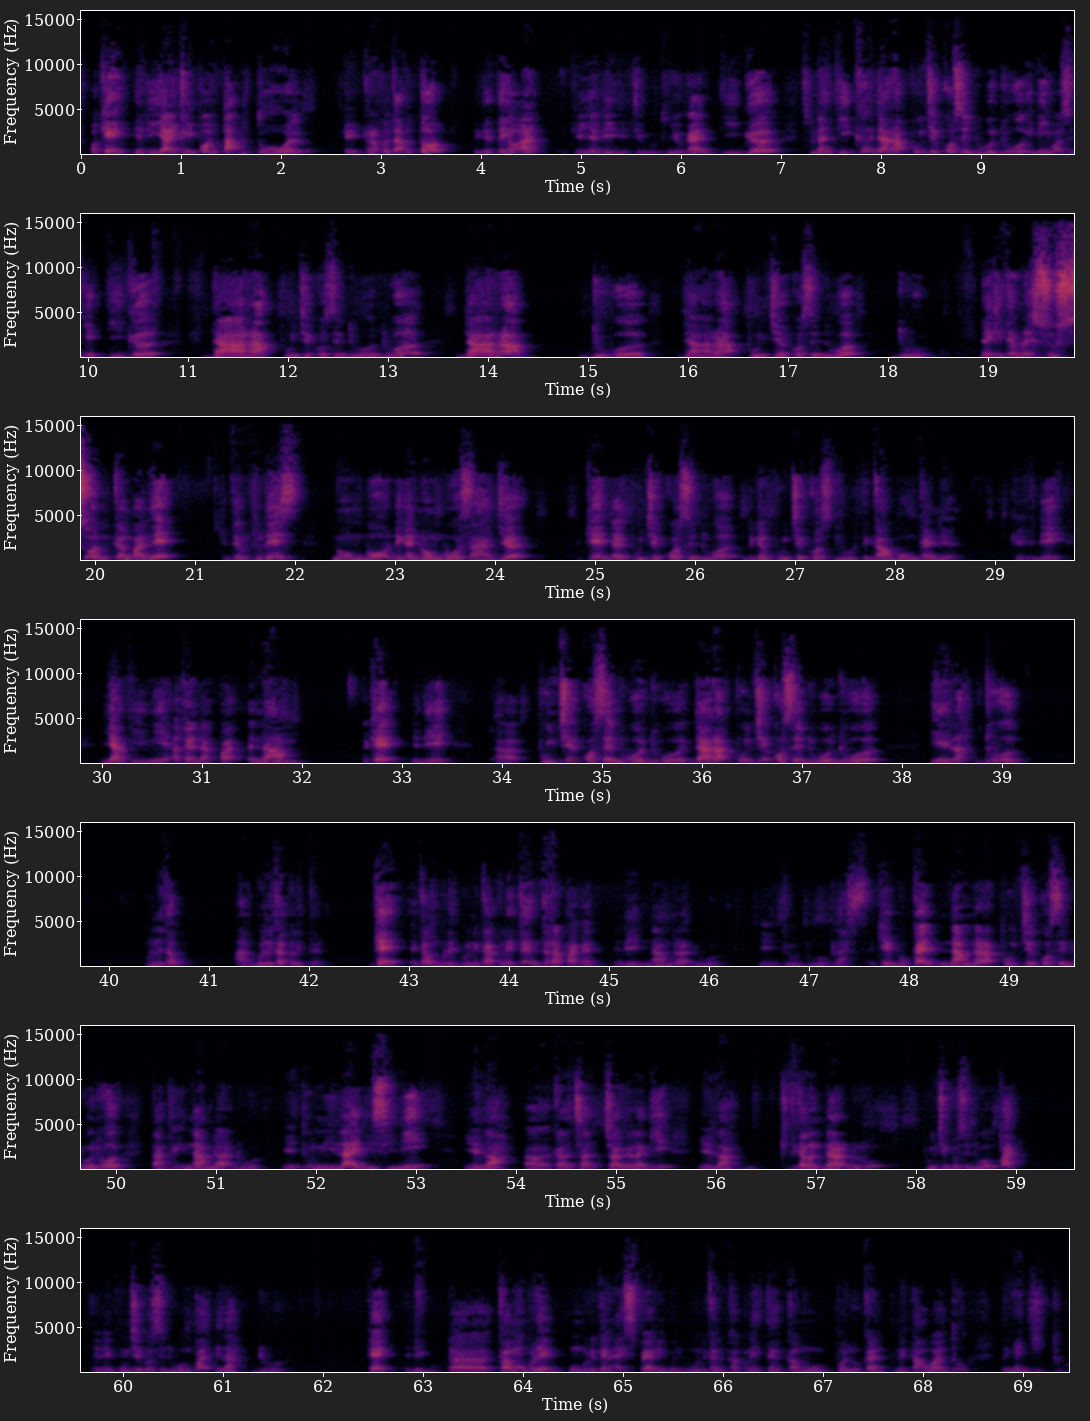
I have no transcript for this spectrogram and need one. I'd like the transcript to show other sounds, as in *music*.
Okey, jadi yang ini pun tak betul. Okey, kenapa tak betul? Kita tengok ah. Okey, jadi cikgu tunjukkan 3 sebenarnya 3 darab punca kuasa 2 2 ini maksudnya 3 darab punca kuasa 2 2 darab 2 darab punca kuasa 2 2. Jadi kita boleh susunkan balik. Kita tulis nombor dengan nombor sahaja Okey, dan punca kuasa 2 dengan punca kuasa 2 kita gabungkan dia. Okey, jadi yang ini akan dapat 6. Okey, jadi uh, punca kuasa 2 2 darab punca kuasa 2 2 ialah 2. Mana tahu? Ah, ha, guna kalkulator. Okey, kamu boleh guna kalkulator untuk dapatkan. Jadi 6 darab 2 iaitu 12. Okey, bukan 6 darab punca kuasa 2 2, tapi 6 darab 2 iaitu nilai di sini ialah uh, kalau cara lagi ialah kita kalau darab dulu punca kuasa 2 4. Jadi punca kuasa 2 4 ialah 2. Okey, jadi uh, kamu boleh menggunakan eksperimen, menggunakan kalkulator. Kamu perlukan pengetahuan tu dengan jitu.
